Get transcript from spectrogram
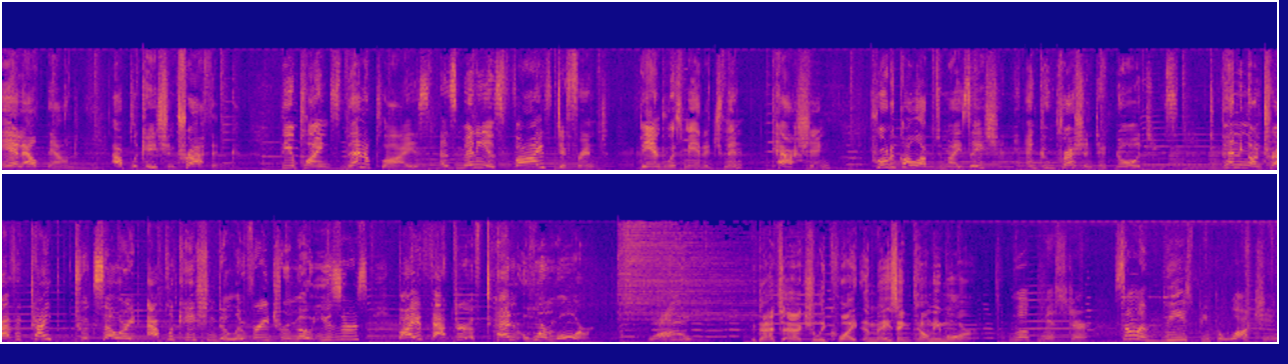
and outbound application traffic. The appliance then applies as many as five different bandwidth management, caching, protocol optimization, and compression technologies, depending on traffic type, to accelerate application delivery to remote users by a factor of 10 or more. Wow. That's actually quite amazing. Tell me more. Look, mister, some of these people watching,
